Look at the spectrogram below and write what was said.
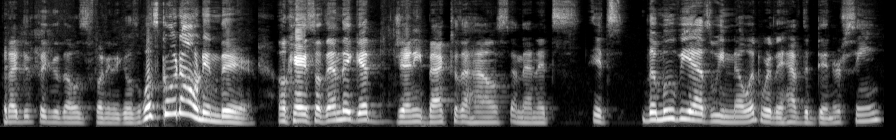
But I did think that that was funny. He goes, "What's going on in there?" Okay, so then they get Jenny back to the house, and then it's it's the movie as we know it, where they have the dinner scene,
